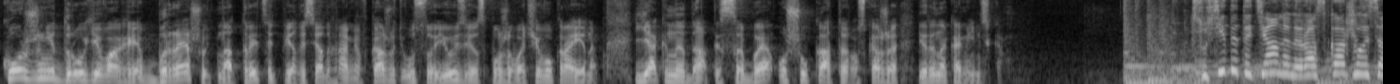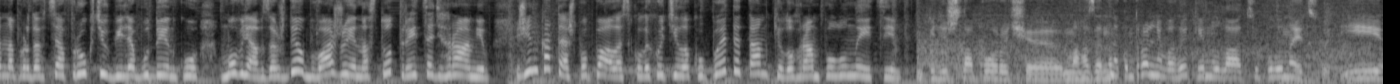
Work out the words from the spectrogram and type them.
Кожні другі ваги брешуть на 30-50 грамів. кажуть у союзі споживачів України. Як не дати себе ошукати, розкаже Ірина Камінська. Сусіди Тетяни не раз скаржилися на продавця фруктів біля будинку. Мовляв, завжди обважує на 130 грамів. Жінка теж попалась, коли хотіла купити там кілограм полуниці. Підійшла поруч е, магазин. На контрольні ваги кинула цю полуницю і е,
